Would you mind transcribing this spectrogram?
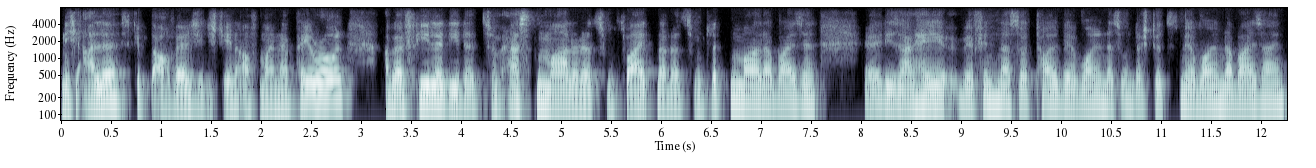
Nicht alle, es gibt auch welche, die stehen auf meiner Payroll, aber viele, die da zum ersten Mal oder zum zweiten oder zum dritten Mal dabei sind, äh, die sagen, hey, wir finden das so toll, wir wollen das unterstützen, wir wollen dabei sein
